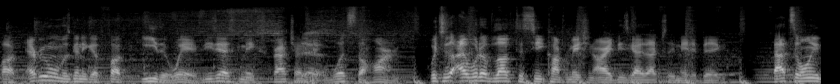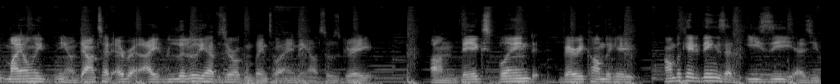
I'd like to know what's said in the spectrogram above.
fucked. Everyone was gonna get fucked either way. If these guys can make scratch out of Yeah. it, what's the harm? Which is, I would have loved to see confirmation. All right, these guys actually made it big. That's the only my only you know downside. Ever, I literally have zero complaints about anything else. It was great. Um, they explained very complicated complicated things as easy as you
